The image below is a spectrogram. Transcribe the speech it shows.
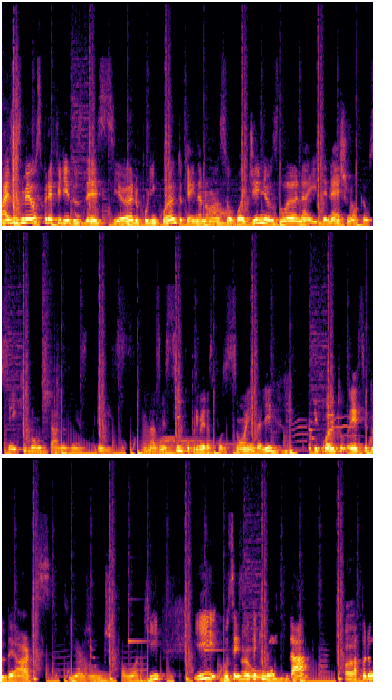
Mas os meus preferidos desse ano, por enquanto, que ainda não lançou, Boy Genius, Lana e The National, que eu sei que vão estar nas minhas três, nas minhas cinco primeiras posições ali, por enquanto esse do The Arts, que a gente falou aqui, e vocês vão é ter que me ajudar a pro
